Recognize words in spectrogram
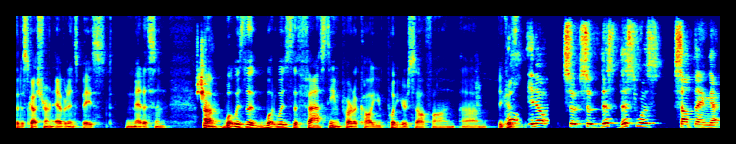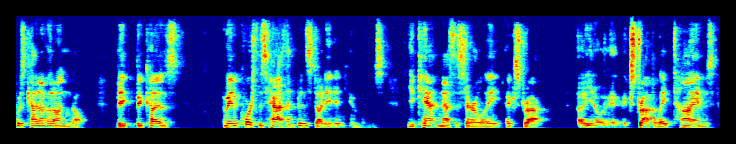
the discussion on evidence-based medicine. Sure. Um, what was the what was the fasting protocol you put yourself on? Um, because well, you know, so so this this was something that was kind of an unknown, because I mean, of course, this hasn't been studied in humans. You can't necessarily extract uh, you know, extrapolate times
